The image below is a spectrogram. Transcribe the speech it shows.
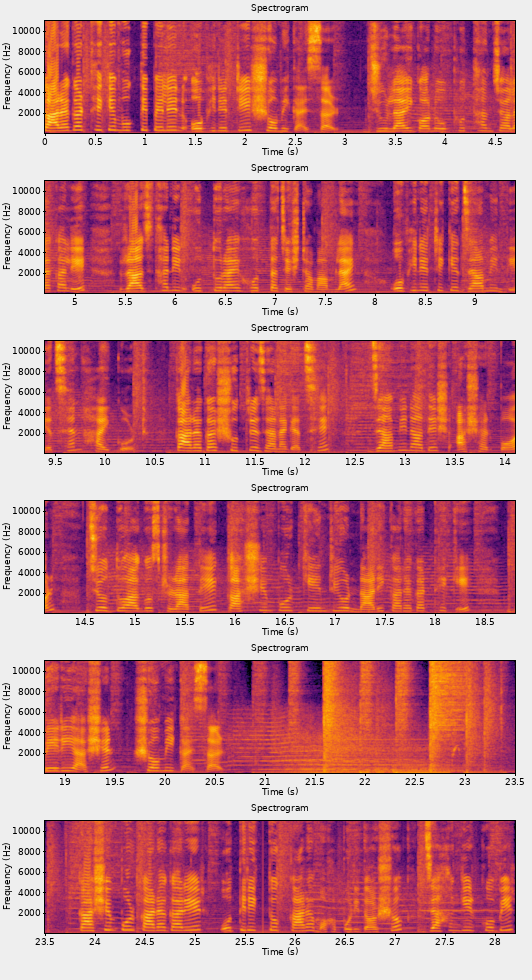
কারাগার থেকে মুক্তি পেলেন অভিনেত্রী শমী কায়সার। জুলাই গণ অভ্যুত্থান চলাকালে রাজধানীর উত্তরায় হত্যা চেষ্টা মামলায় অভিনেত্রীকে জামিন দিয়েছেন হাইকোর্ট। কারাগার সূত্রে জানা গেছে, জামিন আদেশ আসার পর চোদ্দ আগস্ট রাতে কাশিমপুর কেন্দ্রীয় নারী কারাগার থেকে বেরিয়ে আসেন শমী কায়সার। কাশিমপুর কারাগারের অতিরিক্ত কারা মহাপরিদর্শক জাহাঙ্গীর কবির,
